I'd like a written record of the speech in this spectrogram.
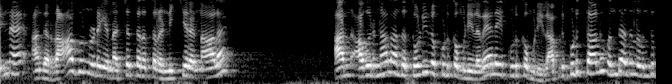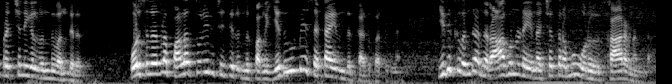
என்ன? அந்த ராகுனுடைய நட்சத்திரத்தில் நிற்கிறனால அந் அவர்னால் அந்த தொழிலை கொடுக்க முடியல வேலையை கொடுக்க முடியல. அப்படி கொடுத்தாலும் வந்து அதில் வந்து பிரச்சனைகள் வந்து வந்துடுது ஒரு சிலரில் பல தொழில் செஞ்சுருந்துருப்பாங்க. எதுவுமே செட் ஆகிருந்திருக்காது பார்த்துக்கங்க. இதுக்கு வந்து அந்த ராகுனுடைய நட்சத்திரமும் ஒரு காரணம் தான்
